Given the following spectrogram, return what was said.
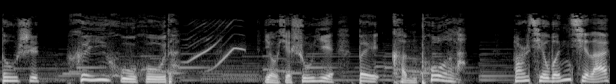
都是黑乎乎的，有些书页被啃破了，而且闻起来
